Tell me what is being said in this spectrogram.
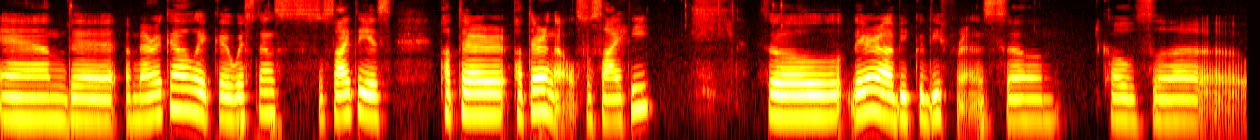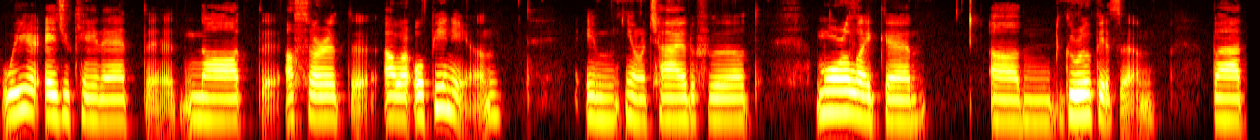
and uh, America, like uh, Western society, is pater paternal society. So there are a big difference because uh, we are educated uh, not assert our opinion in you know childhood, more like um, um, groupism, but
